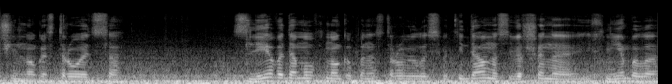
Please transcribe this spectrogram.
очень много строится. Слева домов много понастроилось. Вот недавно совершенно их не было.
